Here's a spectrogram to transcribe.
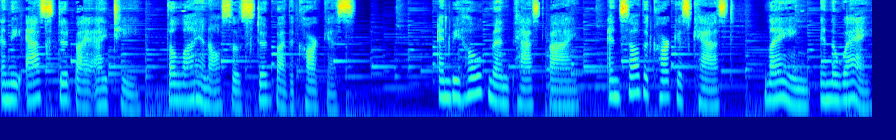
and the ass stood by it, the lion also stood by the carcass. And behold, men passed by, and saw the carcass cast, laying, in the way,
